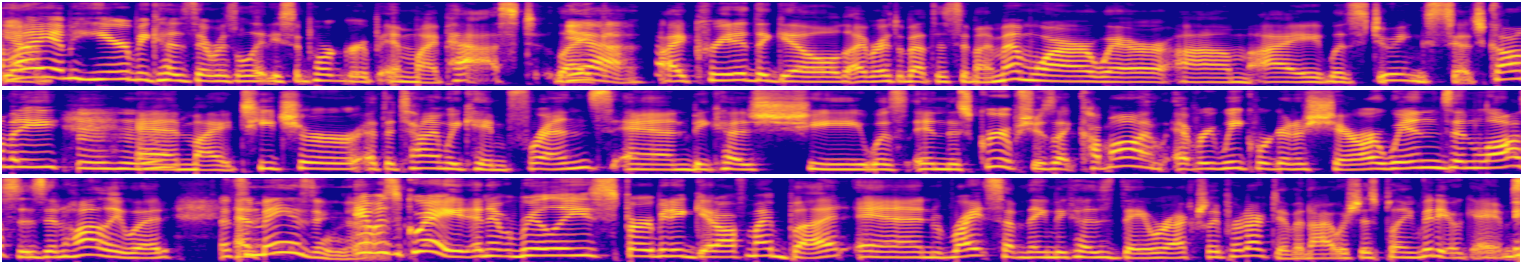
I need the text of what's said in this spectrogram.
Yeah. I am here because there was a lady support group in my past. Like, Yeah. I created the guild. I wrote about this in my memoir where um, I was doing sketch comedy, Mhm. and my teacher at the time we became friends. And because she was in this group, she was like, "Come on, every week we're going to share our wins and losses in Hollywood." It's and amazing. Though. It was great, and it really spurred me to get off my butt and write something because they were actually productive, and I was just playing video games.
